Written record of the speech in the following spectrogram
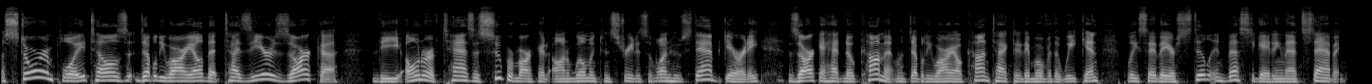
A store employee tells WRAL that Tazir Zarka the owner of Taz's supermarket on Wilmington Street is the one who stabbed Garrity. Zarka had no comment when WRAL contacted him over the weekend. Police say they are still investigating that stabbing.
